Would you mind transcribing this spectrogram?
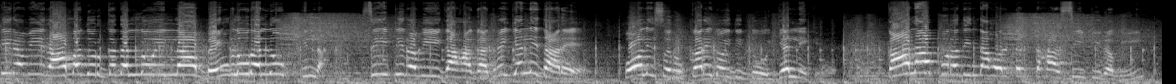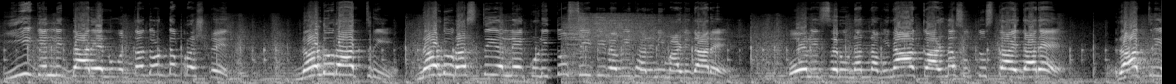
ಸಿಟಿ ರವಿ ರಾಮದುರ್ಗದಲ್ಲೂ ಇಲ್ಲ, ಬೆಂಗಳೂರಲ್ಲೂ ಇಲ್ಲ. ಸಿಟಿ ರವಿ ಈಗ ಹಾಗಾದ್ರೆ ಎಲ್ಲಿದ್ದಾರೆ? ಪೊಲೀಸರು ಕರೆದೊಯ್ದಿದ್ದು ಎಲ್ಲಿಗೆ? ಖಾನಾಪುರದಿಂದ ಹೊರಟಂತಹ ಸಿಟಿ ರವಿ ಈಗೆಲ್ಲಿದ್ದಾರೆ ಅನ್ನುವಂತ ದೊಡ್ಡ ಪ್ರಶ್ನೆ ಇದೆ. ನಡು ರಾತ್ರಿ, ನಡು ರಸ್ತೆಯಲ್ಲೇ ಕುಳಿತು ಸಿಟಿ ರವಿ ಧರಣಿ ಮಾಡಿದ್ದಾರೆ. ಪೊಲೀಸರು ನನ್ನ ವಿನಾಕಾರಣ ಸುತ್ತಿಸ್ತಾ ಇದ್ದಾರೆ. ರಾತ್ರಿ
